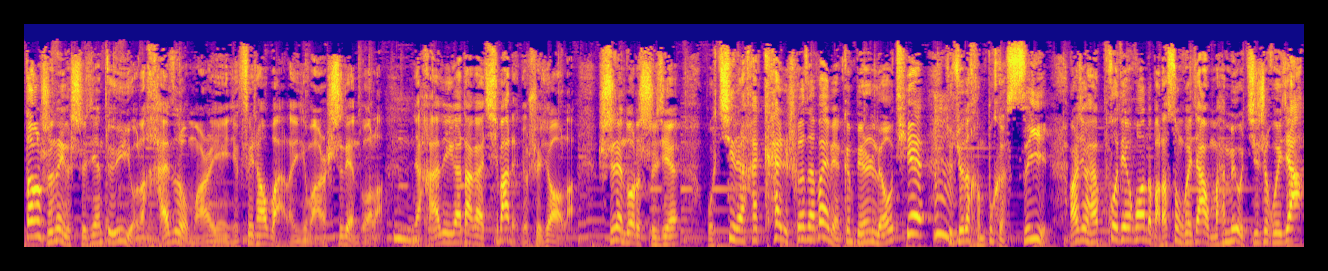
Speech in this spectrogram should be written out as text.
当时那个时间对于有了孩子的我们而言已经非常晚了，已经晚上十点多了。人家孩子应该大概七八点就睡觉了，十点多的时间，我竟然还开着车在外面跟别人聊天，就觉得很不可思议，而且还破天荒的把他送回家。我们还没有及时回家，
